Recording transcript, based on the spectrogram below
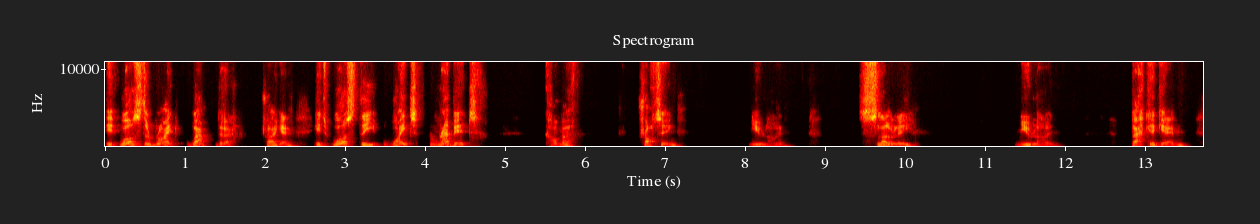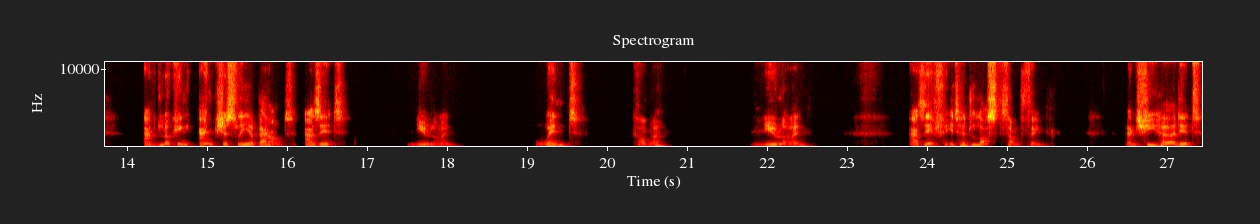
It was the right, wab, try again. It was the white rabbit, comma, trotting new line, slowly, new line, back again, and looking anxiously about as it, new line, went, comma, new line, as if it had lost something, and she heard it,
